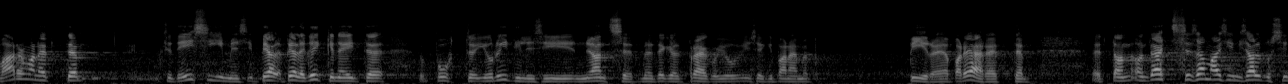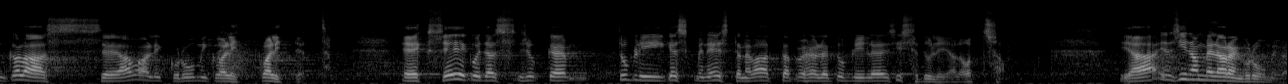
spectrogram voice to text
ma arvan, et niisuguseid esimesi, peale, peale kõiki neid puht juriidilisi nüansse, et me tegelikult praegu ju isegi paneme piire ja barjääre ette, et on, on tähtis seesama asi, mis alguses siin kõlas, see avaliku ruumi kvali-, kvaliteet. ehk see, kuidas niisugune tubli keskmine eestlane vaatab ühele tublile sissetulijale otsa. ja, ja siin on meil arenguruumi veel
